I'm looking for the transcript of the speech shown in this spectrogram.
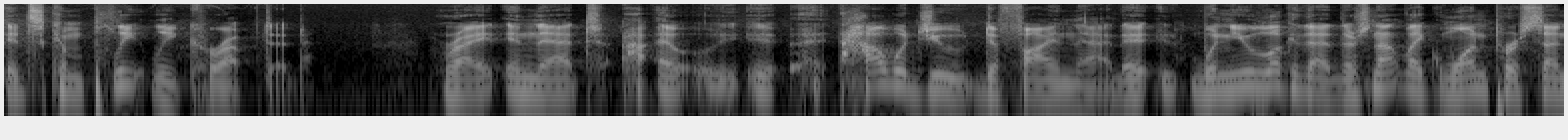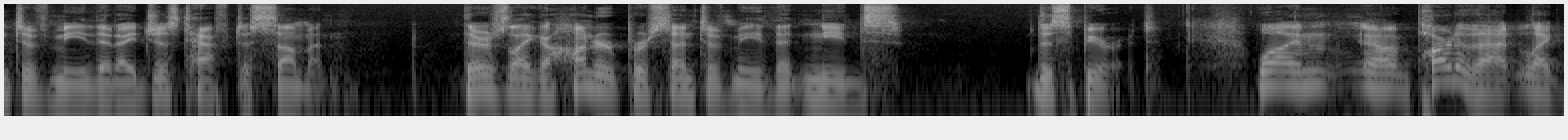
it's completely corrupted right? In that how, how would you define that? It- when you look at that there's not like 1% of me that i just have to summon. There's like 100% of me that needs the spirit. Well, and uh, part of that, like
